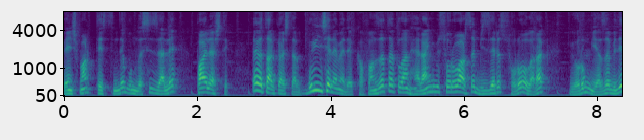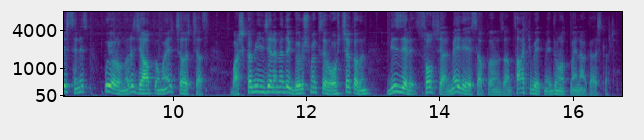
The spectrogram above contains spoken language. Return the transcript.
Benchmark testinde bunu da sizlerle paylaştık. Evet arkadaşlar bu incelemede kafanıza takılan herhangi bir soru varsa bizlere soru olarak yorum yazabilirsiniz. Bu yorumları cevaplamaya çalışacağız. Başka bir incelemede görüşmek üzere hoşçakalın. Bizleri sosyal medya hesaplarımızdan takip etmeyi unutmayın arkadaşlar.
